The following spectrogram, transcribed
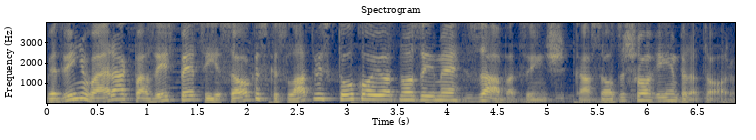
bet viņu vairāk pazīst pēc iesaukas, kas latviešu tulkojot nozīmē zābaciņš, kā sauca šo imperatoru.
